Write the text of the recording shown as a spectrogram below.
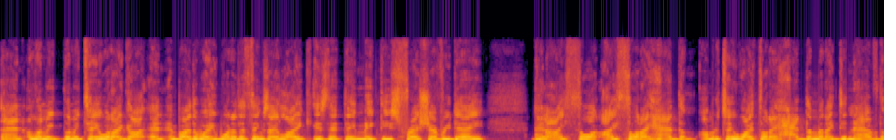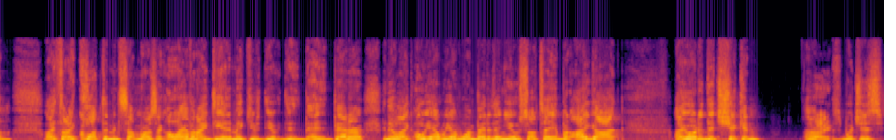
And let me let me tell you what I got. And and by the way, one of the things I like is that they make these fresh every day. And Yeah. I thought I thought I had them. I'm going to tell you why I thought I had them and I didn't have them. I thought I caught them in something where I was like, "Oh, I have an idea to make you, you better." And they were like, "Oh yeah, we have one better than you." So I'll tell you. But I got, I ordered the chicken, uh, Right. which is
